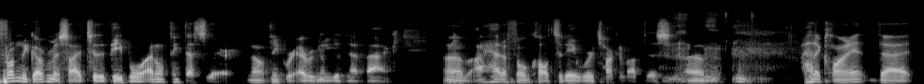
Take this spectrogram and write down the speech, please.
from the government side to the people, I don't think that's there. And I don't think we're ever going to get that back. Um, I had a phone call today. We are talking about this. Um, I had a client that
